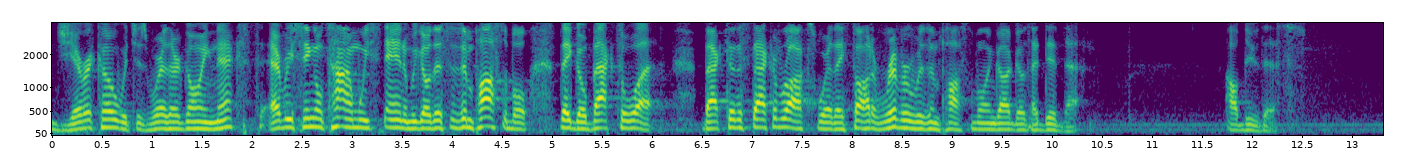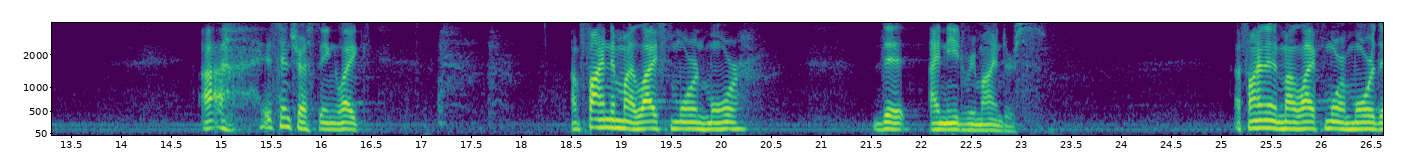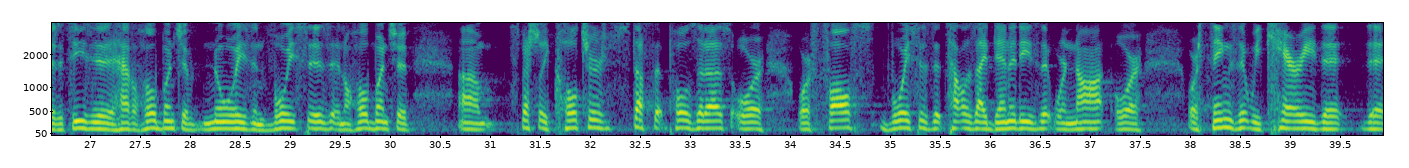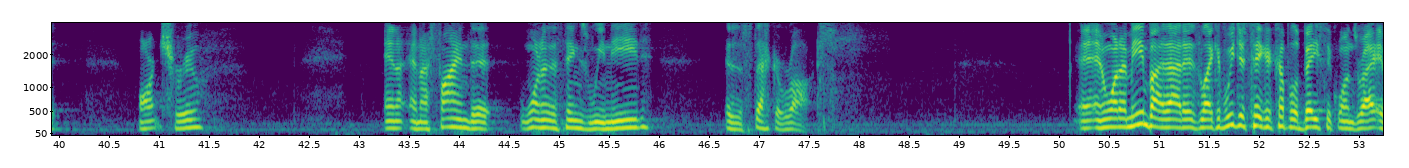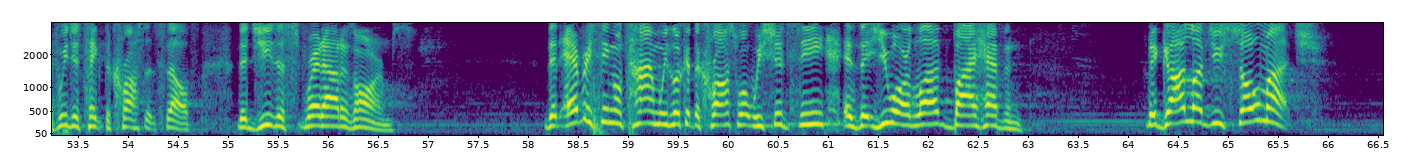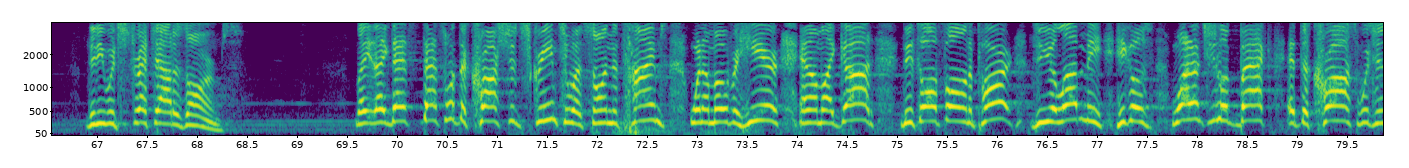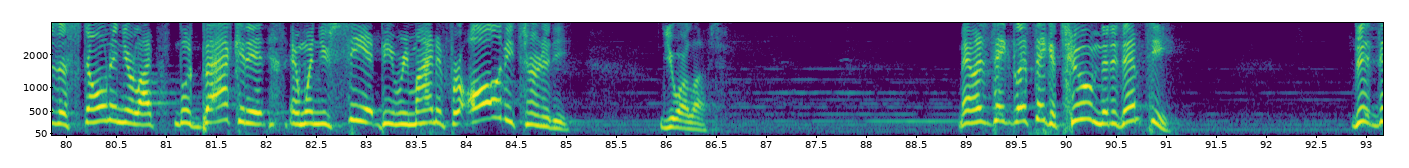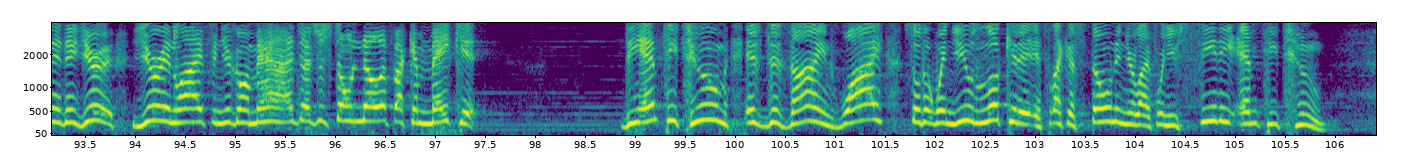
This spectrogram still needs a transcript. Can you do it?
Jericho, which is where they're going next, every single time we stand and we go, This is impossible, they go back to what? Back to the stack of rocks where they thought a river was impossible, and God goes, I did that. I'll do this. It's interesting, like, I'm finding my life more and more that I need reminders. I find in my life more and more that it's easy to have a whole bunch of noise and voices and a whole bunch of, um, especially culture stuff that pulls at us, or or false voices that tell us identities that we're not, or or things that we carry that that aren't true. And, and I find that one of the things we need is a stack of rocks. And, and what I mean by that is like if we just take a couple of basic ones, right? If we just take the cross itself, that Jesus spread out his arms. That every single time we look at the cross, what we should see is that you are loved by heaven. That God loved you so much that he would stretch out his arms. Like, like that's, that's what the cross should scream to us. So in the times when I'm over here and I'm like, God, this all falling apart. Do you love me? He goes, why don't you look back at the cross, which is a stone in your life? Look back at it. And when you see it, be reminded for all of eternity, you are loved. Man, let's take, let's take a tomb that is empty. That, that, that you're, you're in life and you're going, man, I just don't know if I can make it. The empty tomb is designed. Why? So that when you look at it, it's like a stone in your life. When you see the empty tomb,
